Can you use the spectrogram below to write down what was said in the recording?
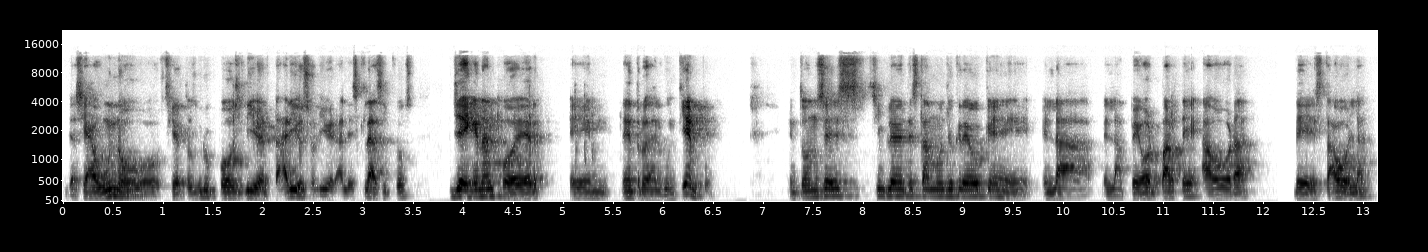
ya sea uno o ciertos grupos libertarios o liberales clásicos lleguen al poder em, dentro de algún tiempo. Entonces, simplemente estamos, yo creo que en la, en la peor parte ahora de esta ola,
